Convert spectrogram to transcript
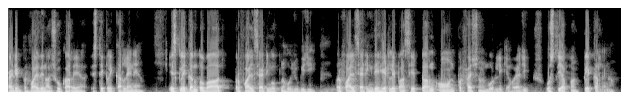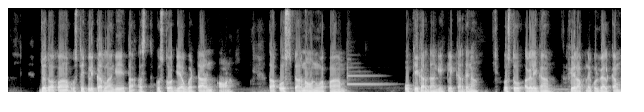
ਐਡਿਟ ਪ੍ਰੋਫਾਈਲ ਦੇ ਨਾਲ ਸ਼ੋ ਕਰ ਰਿਹਾ ਇਸ ਤੇ ਕਲਿੱਕ ਕਰ ਲੈਨੇ ਆ। ਇਸ ਕਲਿੱਕ ਕਰਨ ਤੋਂ ਬਾਅਦ ਪ੍ਰੋਫਾਈਲ ਸੈਟਿੰਗ ਓਪਨ ਹੋ ਜੂਗੀ ਜੀ। ਪ੍ਰੋਫਾਈਲ ਸੈਟਿੰਗ ਦੇ ਹੇਠਲੇ ਪਾਸੇ ਟਰਨ ਔਨ ਪ੍ਰੋਫੈਸ਼ਨਲ ਮੋਡ ਲਿਖਿਆ ਹੋਇਆ ਜੀ, ਉਸ ਤੇ ਆਪਾਂ ਕਲਿੱਕ ਕਰ ਲੈਣਾ। ਜਦੋਂ ਆਪਾਂ ਉਸ ਤੇ ਕਲਿੱਕ ਕਰ ਲਾਂਗੇ ਤਾਂ ਅਸ- ਉਸ ਤੋਂ ਅੱਗੇ ਆਊਗਾ ਟਰਨ ਔਨ ਤਾਂ ਉਸ ਟਰਨ ਔਨ ਨੂੰ ਆਪਾਂ ਓਕੇ ਕਰ ਦਾਂਗੇ ਕਲਿੱਕ ਕਰ ਦੇਣਾ। ਉਸ ਤੋਂ ਅਗਲੇ ਗਾਂ ਫਿਰ ਆਪਣੇ ਕੋਲ ਵੈਲਕਮ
